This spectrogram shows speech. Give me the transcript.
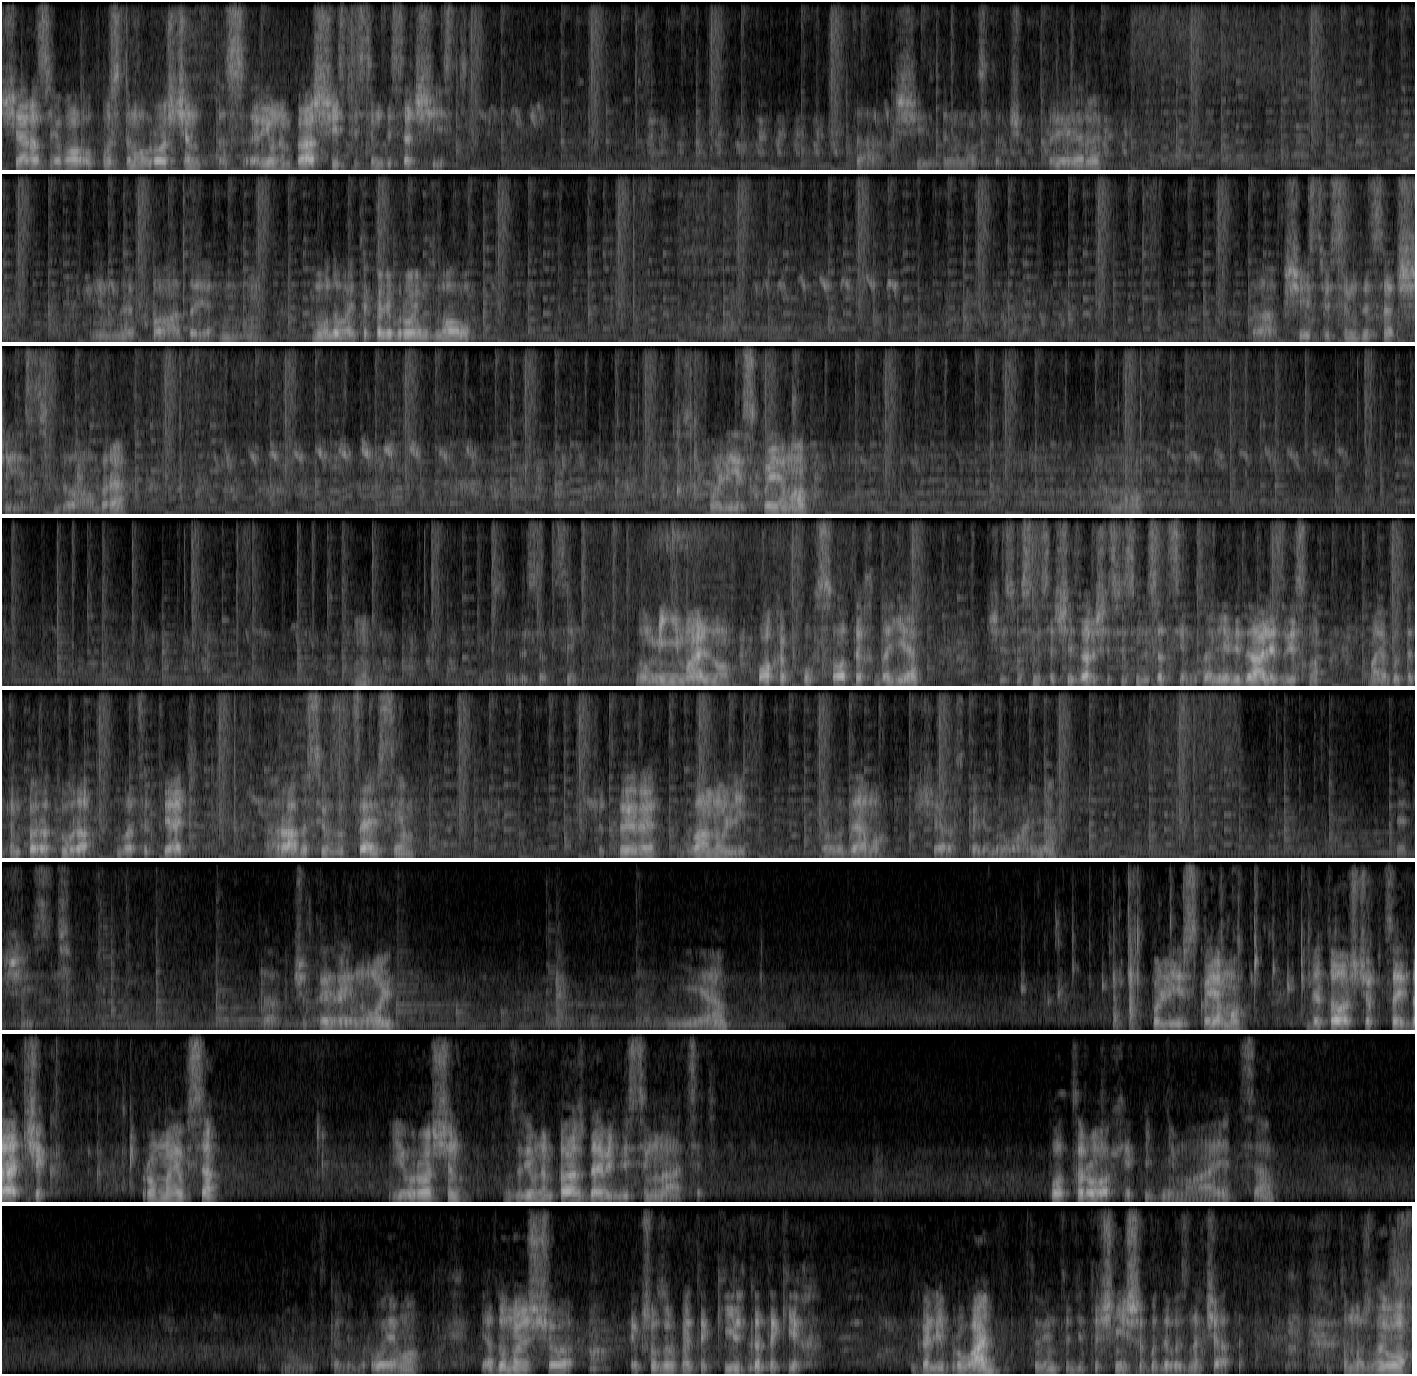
Ще раз його опустимо в розчин з рівнем pH 6,86. Так, 6,94. І не падає. Угу. Ну, давайте калібруємо знову. Так, 6,86. Добре. Споліскуємо. Ну. Угу. 87. Ну, мінімальну похибку в сотих дає. 6,86, зараз 6,87. Взагалі в ідеалі, звісно, має бути температура 25 градусів за Цельсієм. 4,20. Проведемо ще раз калібрування. 5, 6. Так, 4,0. Є. Поліскуємо для того, щоб цей датчик промився. І розчин з рівнем pH 9,18. Потрохи піднімається. Ну, Відкалібруємо. Я думаю, що якщо зробити кілька таких калібрувань, то він тоді точніше буде визначати. Тобто, можливо.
